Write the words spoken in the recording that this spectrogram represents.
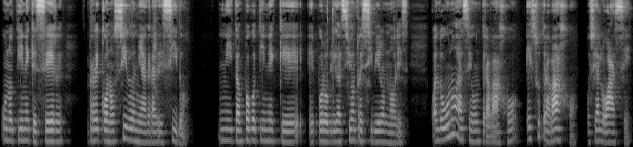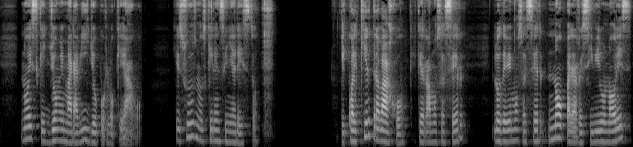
uno tiene que ser reconocido ni agradecido, ni tampoco tiene que eh, por obligación recibir honores. Cuando uno hace un trabajo, es su trabajo, o sea, lo hace. No es que yo me maravillo por lo que hago. Jesús nos quiere enseñar esto, que cualquier trabajo que querramos hacer, lo debemos hacer no para recibir honores,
